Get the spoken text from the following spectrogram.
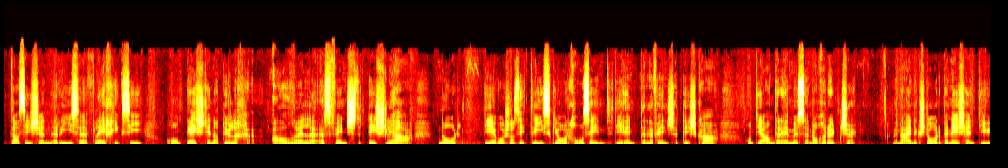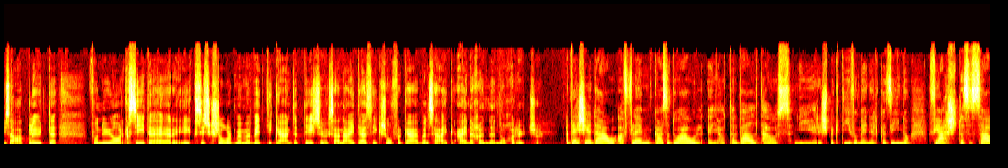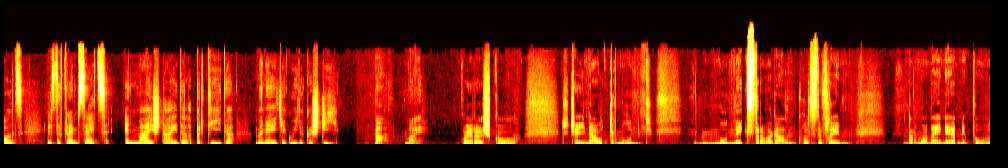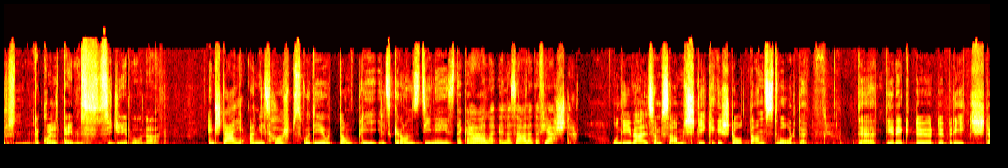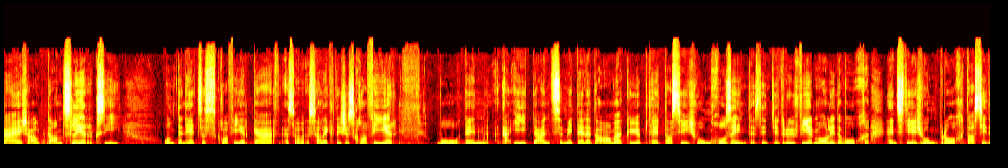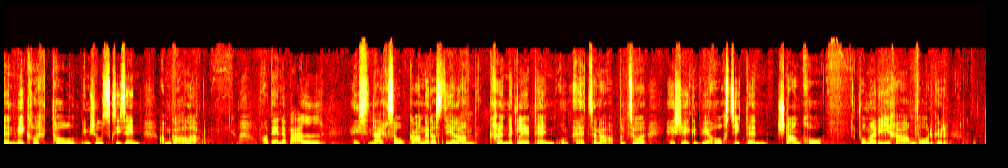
das war eine riesige Fläche gewesen. und die Gäste haben natürlich alle ein Fenstertischli haben. Nur die, die schon seit 30 Jahren gekommen sind, die hatten einen Fenstertisch gehabt und die anderen mussten nachrutschen. Wenn einer gestorben ist, haben die uns angerufen von New York sein, der Herr X ist gestorben, man möchte gerne den Tisch. Wir haben gesagt, nein, der ist schon vergeben, weil es einer nachrutschen Adesso è dau a Flem Casa Duaul e Hotel Waldhaus, ni respektivamente il casino, fiastas e sauls, ils de Flem Setz en mai stai della partita, manegia Guido Casti. Ma, mai. Quera sco c'è in altro mondo, un mondo extravagant, quels de Flem normalmente erano pur da quel temps si girvona. En stai han ils hosps godiu tompli ils grands diners de gala e la sala da fiasta. Und jeweils am Samstag ist dort getanzt worden. Der Direktor der Bridge, der war auch Tanzlehrer. Gewesen. Und dann hat es ein Klavier gegeben, also ein elektrisches Klavier, wo dann der Eintänzer mit diesen Damen geübt hat, dass sie in Schwung gekommen sind. Das sind die drei, vier Mal in der Woche, haben sie die in Schwung gebracht, dass sie dann wirklich toll im Schuss sind am Gala. an diesen Bällen ist es dann eigentlich so gegangen, dass die Land kennengelernt haben und hat dann ab und zu hast irgendwie eine Hochzeit dann stand von einem reichen Hamburger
